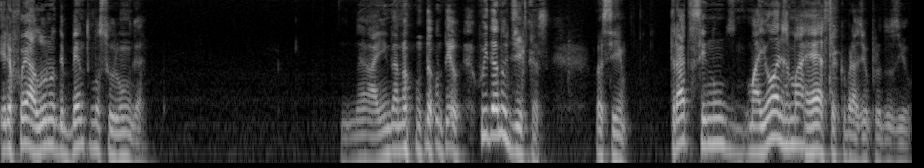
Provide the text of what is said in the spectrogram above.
Ele foi aluno de Bento Mussurunga. Não, ainda não, não deu. Fui dando dicas. Assim, trata-se de um dos maiores maestros que o Brasil produziu.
